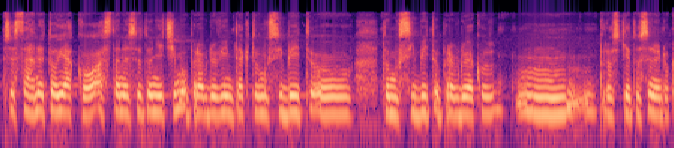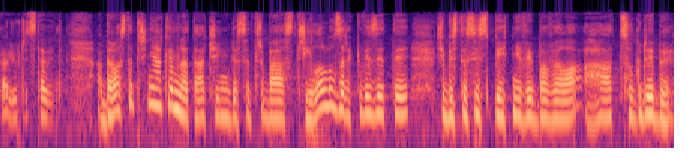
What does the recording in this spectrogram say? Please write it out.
přesahne to jako a stane se to něčím opravdovým, tak to musí být, uh, to musí být opravdu jako, um, prostě to si nedokážu představit. A byla jste při nějakém natáčení, kde se třeba střílelo z rekvizity, že byste si zpětně vybavili bavila, aha, co kdyby?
